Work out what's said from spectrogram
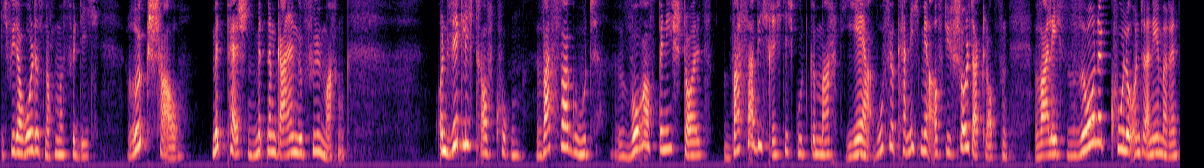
ich wiederhole das nochmal für dich. Rückschau mit Passion, mit einem geilen Gefühl machen und wirklich drauf gucken, was war gut, worauf bin ich stolz, was habe ich richtig gut gemacht, yeah, wofür kann ich mir auf die Schulter klopfen, weil ich so eine coole Unternehmerin,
